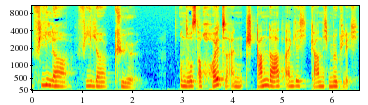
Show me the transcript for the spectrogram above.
vieler, vieler Kühe. Und so ist auch heute ein Standard eigentlich gar nicht möglich.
